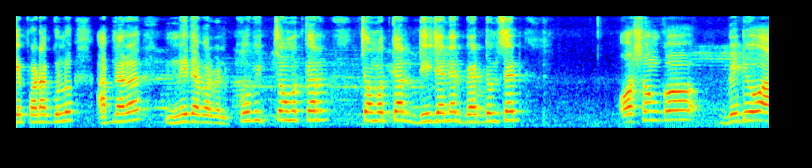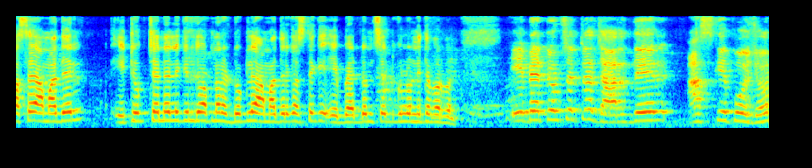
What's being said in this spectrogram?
এই প্রোডাক্টগুলো আপনারা নিতে পারবেন। খুবই চমৎকার চমৎকার ডিজাইনের বেডরুম সেট অসংখ্য ভিডিও আছে আমাদের। ইউটিউব চ্যানেলে কিন্তু আপনারা ঢুকলে আমাদের কাছ থেকে এই বেডরুম সেটগুলো নিতে পারবেন। এই বেডরুম সেটটা যাদের আজকে প্রয়োজন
